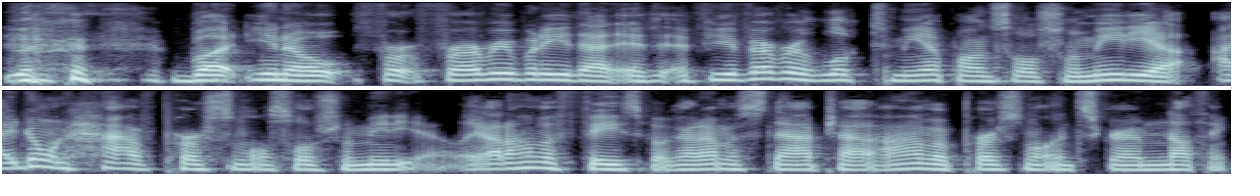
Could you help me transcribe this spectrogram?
but you know, for for everybody that if, if you've ever looked me up on social media, I don't have personal social media. Like I don't have a Facebook, I don't have a Snapchat, I don't have a personal Instagram, nothing.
